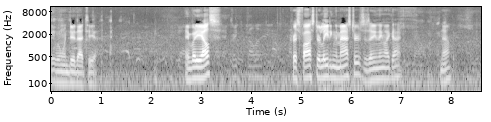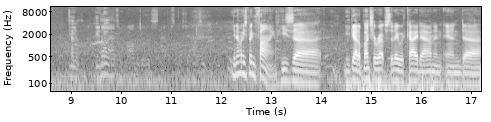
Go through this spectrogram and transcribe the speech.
We won't do that to you. Anybody else? Chris Foster leading the Masters? Is anything like that? No. You know, he's been fine. He's uh, he got a bunch of reps today with Kai down, and and uh,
